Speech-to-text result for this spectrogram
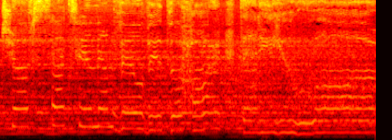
soft satin and velvet, the heart that you are.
